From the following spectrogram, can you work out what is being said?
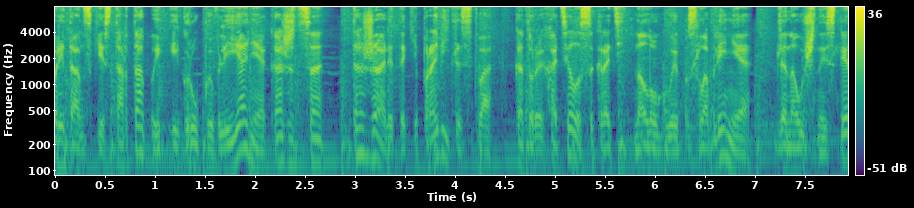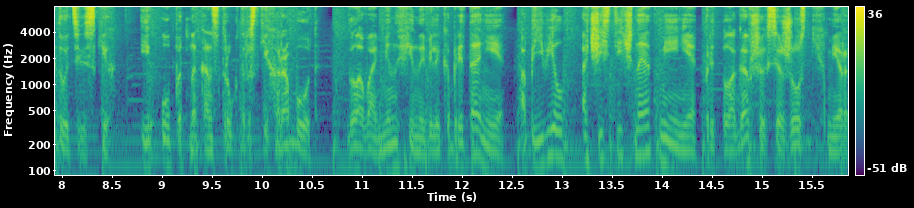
Британские стартапы и группы влияния, кажется, дожали таки правительство, которое хотело сократить налоговые послабления для научно-исследовательских и опытно-конструкторских работ. Глава Минфина Великобритании объявил о частичной отмене предполагавшихся жестких мер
